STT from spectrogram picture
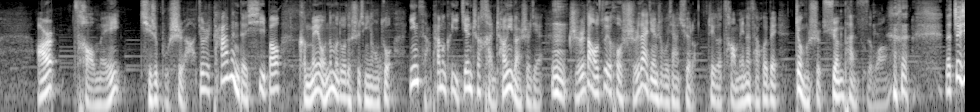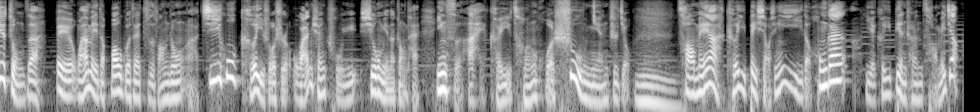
而草莓其实不是啊，就是他们的细胞可没有那么多的事情要做，因此啊，他们可以坚持很长一段时间，嗯，直到最后实在坚持不下去了，这个草莓呢才会被正式宣判死亡。那这些种子啊，被完美的包裹在脂肪中啊，几乎可以说是完全处于休眠的状态，因此，哎，可以存活数年之久。嗯，草莓啊，可以被小心翼翼的烘干，也可以变成草莓酱，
